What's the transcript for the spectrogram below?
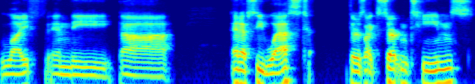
life in the uh, NFC West. There's like certain teams,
